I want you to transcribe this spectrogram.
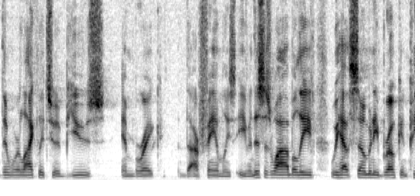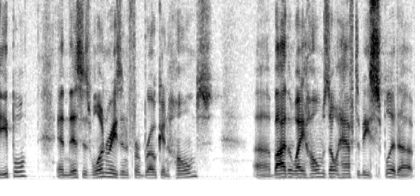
then we're likely to abuse and break our families even. This is why I believe we have so many broken people, and this is one reason for broken homes. Uh, by the way, homes don't have to be split up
